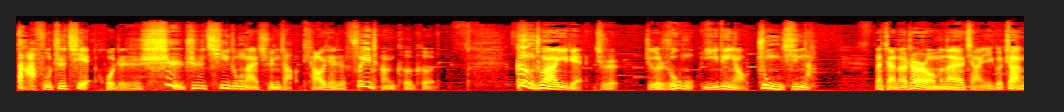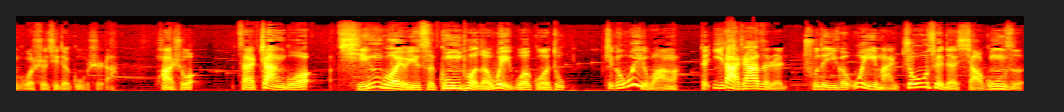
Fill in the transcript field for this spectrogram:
大夫之妾或者是士之妻中来寻找，条件是非常苛刻的。更重要一点就是。”这个乳母一定要忠心呐。那讲到这儿，我们来讲一个战国时期的故事啊。话说，在战国秦国有一次攻破了魏国国都，这个魏王啊这一大家子人，除了一个未满周岁的小公子，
